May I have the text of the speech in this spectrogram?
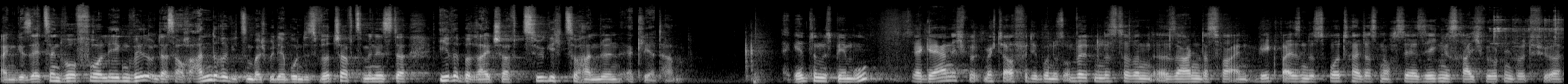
einen Gesetzentwurf vorlegen will und dass auch andere, wie zum Beispiel der Bundeswirtschaftsminister, ihre Bereitschaft, zügig zu handeln, erklärt haben. Ergänzung des BMU? Sehr gern. Ich möchte auch für die Bundesumweltministerin äh, sagen, das war ein wegweisendes Urteil, das noch sehr segensreich wirken wird für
